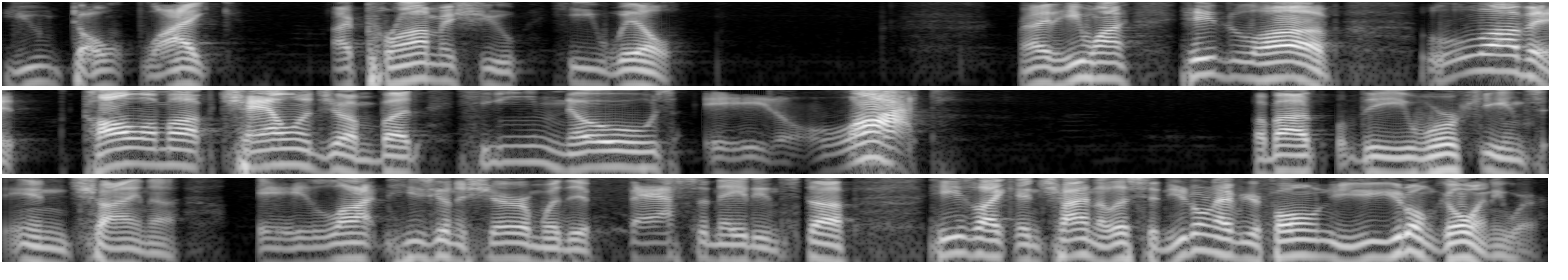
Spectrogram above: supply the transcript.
you don't like. I promise you, he will. Right? He want he'd love love it Call him up, challenge him, but he knows a lot about the workings in China. A lot. He's going to share them with you. Fascinating stuff. He's like in China. Listen, you don't have your phone. You, you don't go anywhere.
